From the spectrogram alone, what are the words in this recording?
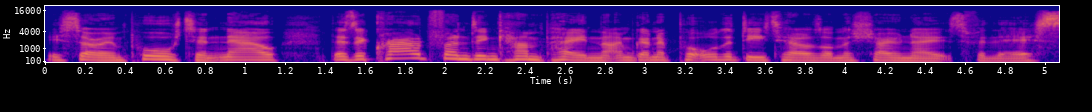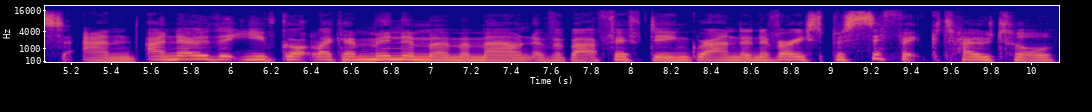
is so important. Now, there's a crowdfunding campaign that I'm going to put all the details on the show notes for this, and I know that you've got like a minimum amount of about 15 grand and a very specific total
